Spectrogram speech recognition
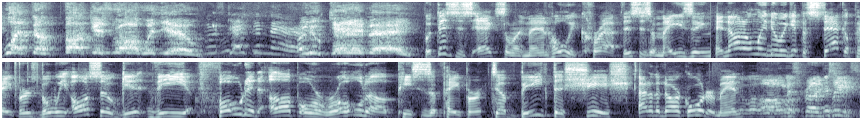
what the fuck is wrong with you? Who's taking there? Are you kidding me? But this is excellent, man. Holy crap, this is amazing. And not only do we get the stack of papers, but we also get the folded up or rolled up pieces of paper to beat the shish out of the Dark Order, man. Oh, Miss Brodie, please.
